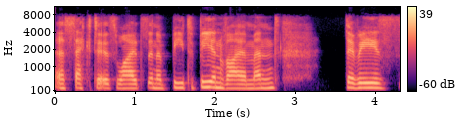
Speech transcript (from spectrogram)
uh, sectors. While it's in a B two B environment, there is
